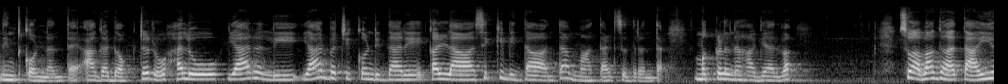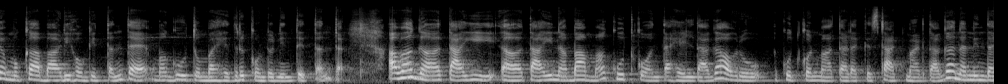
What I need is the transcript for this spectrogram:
ನಿಂತ್ಕೊಂಡಂತೆ. ಆಗ ಡಾಕ್ಟರು ಹಲೋ, ಯಾರಲ್ಲಿ, ಯಾರು ಬಚ್ಚಿಕೊಂಡಿದ್ದಾರೆ? ಕಳ್ಳ, ಸಿಕ್ಕಿಬಿದ್ದ? ಅಂತ ಮಾತಾಡ್ಸಿದ್ರಂತೆ. ಮಕ್ಕಳನ್ನ ಹಾಗೆ ಅಲ್ವಾ? ಸೊ ಆವಾಗ ತಾಯಿಯ ಮುಖ ಬಾಡಿ ಹೋಗಿತ್ತಂತೆ, ಮಗು ತುಂಬ ಹೆದರ್ಕೊಂಡು ನಿಂತಿತ್ತಂತೆ. ಆವಾಗ ತಾಯಿ ತಾಯಿನ ಬಾಮ್ಮ ಕೂತ್ಕೋ ಅಂತ ಹೇಳಿದಾಗ ಅವರು ಕೂತ್ಕೊಂಡು ಮಾತಾಡೋಕ್ಕೆ ಸ್ಟಾರ್ಟ್ ಮಾಡಿದಾಗ ನನ್ನಿಂದ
